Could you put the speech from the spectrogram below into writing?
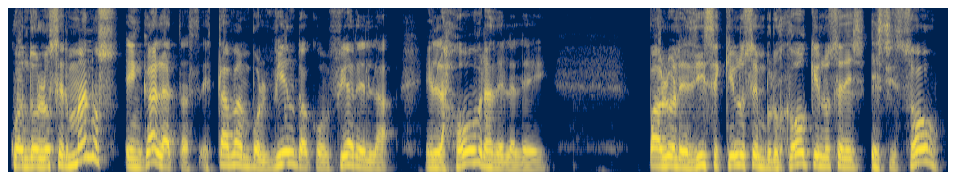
Cuando los hermanos en Gálatas estaban volviendo a confiar en, la, en las obras de la ley, Pablo les dice quién los embrujó, quién los hechizó.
